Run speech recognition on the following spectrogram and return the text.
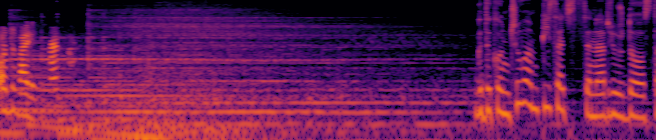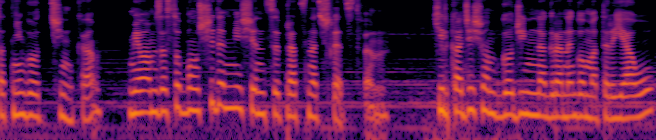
odwalił, tak? Gdy kończyłam pisać scenariusz do ostatniego odcinka, miałam za sobą 7 miesięcy prac nad śledztwem, kilkadziesiąt godzin nagranego materiału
